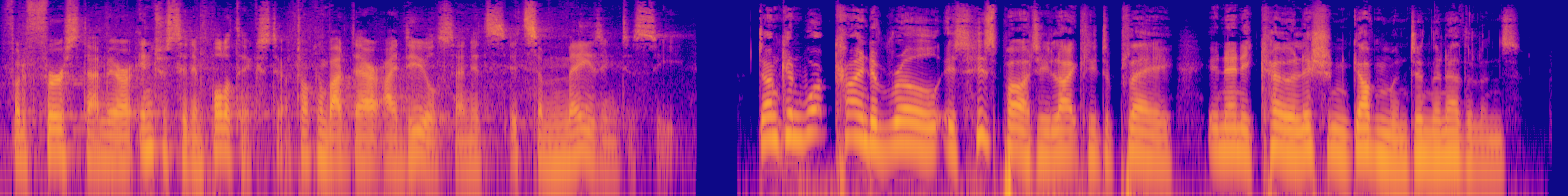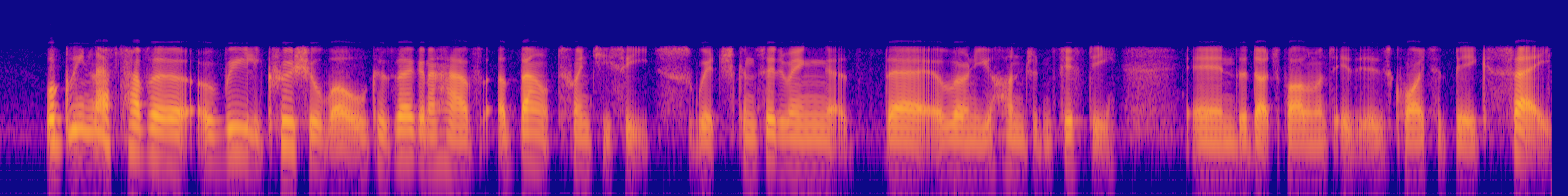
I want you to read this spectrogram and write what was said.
for the first time, they are interested in politics. They're talking about their ideals, and it's, it's amazing to see. Duncan, what kind of role is his party likely to play in any coalition government in the Netherlands? Well, Green Left have a, a really crucial role because they're going to have about 20 seats, which, considering there are only 150 in the Dutch Parliament, it is quite a big say.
